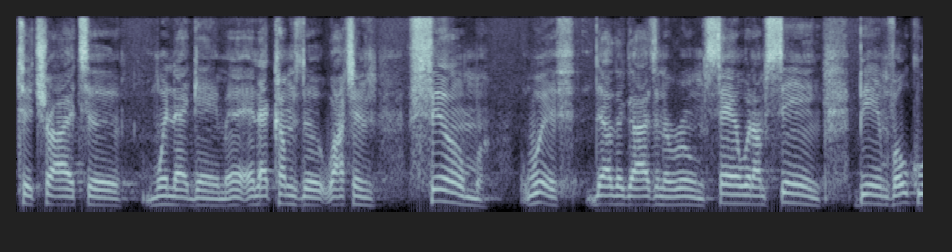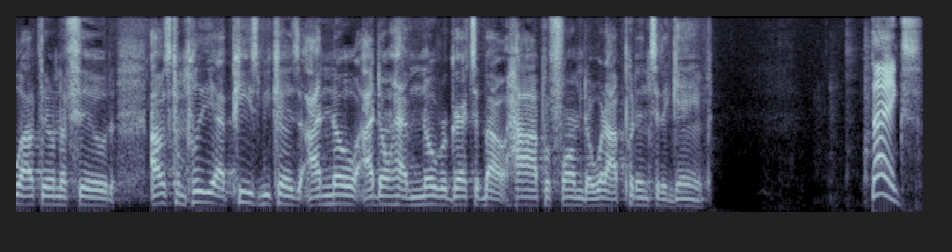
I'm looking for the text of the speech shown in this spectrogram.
to try to win that game, and, and that comes to watching film with the other guys in the room, saying what I'm seeing, being vocal out there on the field. I was completely at peace because I know I don't have no regrets about how I performed or what I put into the game. Thanks.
